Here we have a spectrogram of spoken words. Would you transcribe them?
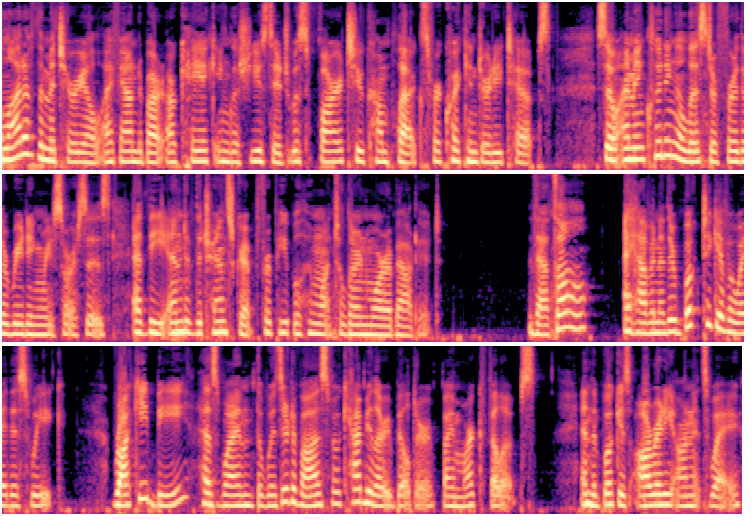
lot of the material I found about archaic English usage was far too complex for quick and dirty tips, so I'm including a list of further reading resources at the end of the transcript for people who want to learn more about it. That's all. I have another book to give away this week. Rocky B has won the Wizard of Oz Vocabulary Builder by Mark Phillips, and the book is already on its way.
